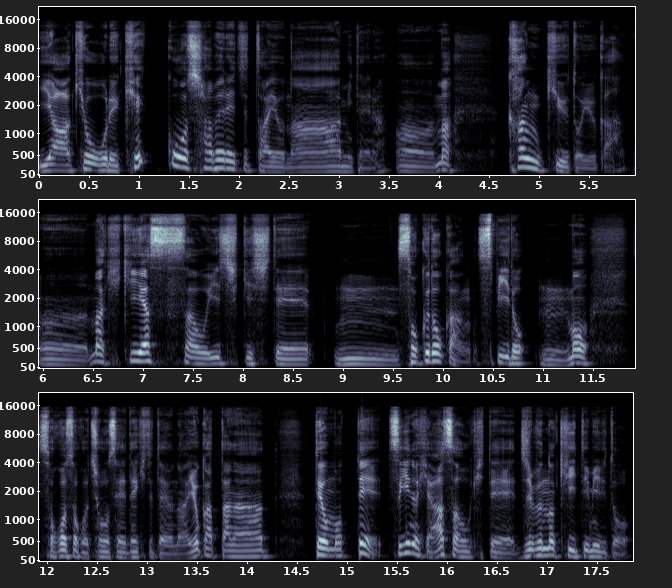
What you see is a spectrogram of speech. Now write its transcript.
いやー今日俺結構喋れてたよなーみたいな。うん、まあ、緩急というか、うん、まあ聞きやすさを意識して、うん、速度感、スピード、うん、もうそこそこ調整できてたよな、よかったなって思って、次の日朝起きて自分の聞いてみると、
